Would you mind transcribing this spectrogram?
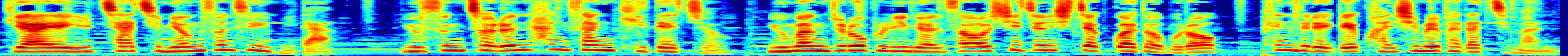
기아의 1차 지명 선수입니다. 유승철은 항상 기대주, 유망주로 불리면서 시즌 시작과 더불어 팬들에게 관심을 받았지만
